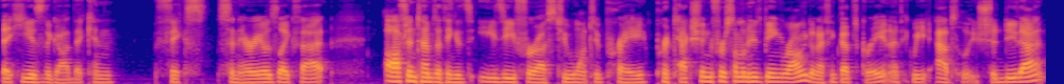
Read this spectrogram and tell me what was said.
that He is the God that can fix scenarios like that. Oftentimes, I think it's easy for us to want to pray protection for someone who's being wronged, and I think that's great, and I think we absolutely should do that.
